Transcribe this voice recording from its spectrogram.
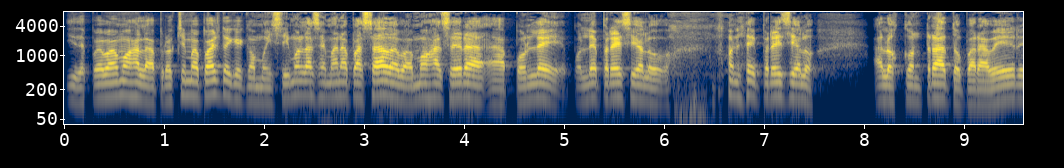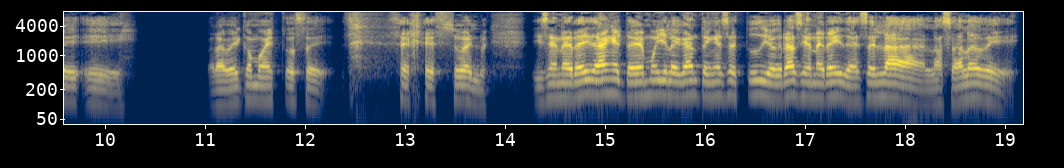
Y después vamos a la próxima parte que como hicimos la semana pasada, vamos a hacer a, a ponle, ponle precio a los, ponle precio a los, a los contratos para ver, eh, eh para ver cómo esto se, se resuelve. Dice Nereida Ángel, te ves muy elegante en ese estudio. Gracias, Nereida. Esa es la, la sala de,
